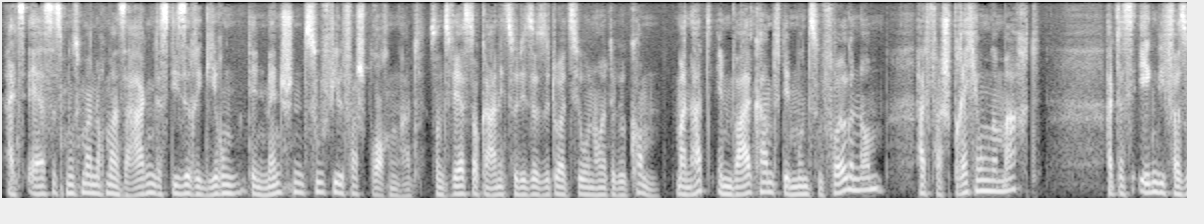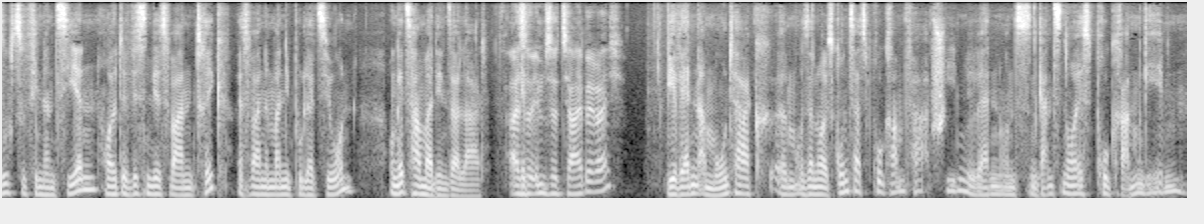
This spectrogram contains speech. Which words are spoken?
Als erstes muss man noch mal sagen, dass diese Regierung den Menschen zu viel versprochen hat. Sonst wäre es doch gar nicht zu dieser Situation heute gekommen. Man hat im Wahlkampf den Mund zu voll genommen, hat Versprechungen gemacht, hat das irgendwie versucht zu finanzieren. Heute wissen wir, es war ein Trick, es war eine Manipulation. Und jetzt haben wir den Salat. Also im Sozialbereich? Wir werden am Montag ähm, unser neues Grundsatzprogramm verabschieden. Wir werden uns ein ganz neues Programm geben.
